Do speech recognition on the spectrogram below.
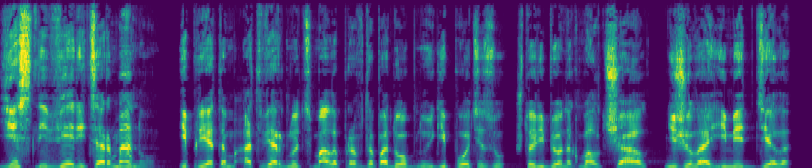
Если верить Арману и при этом отвергнуть малоправдоподобную гипотезу, что ребенок молчал, не желая иметь дело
